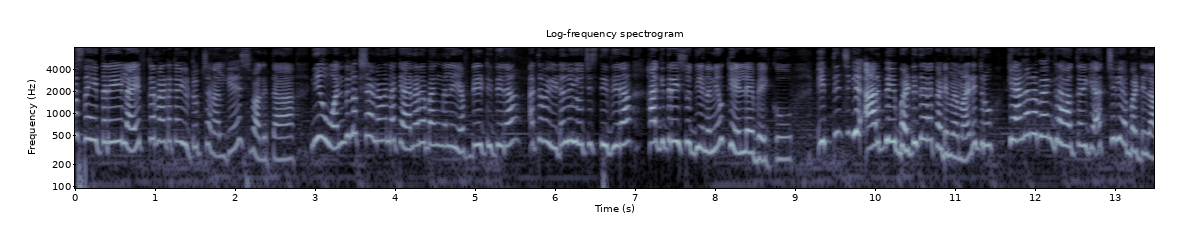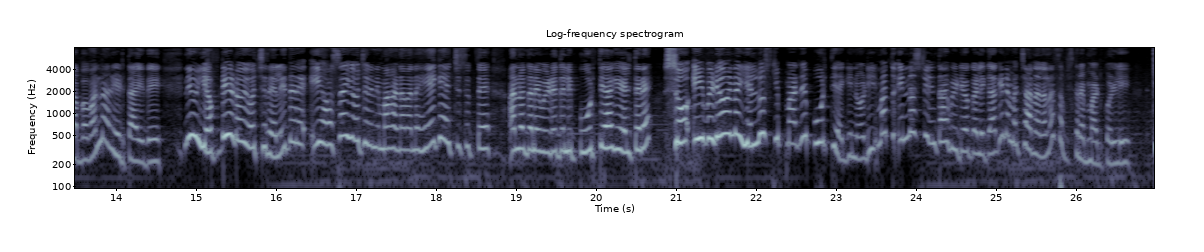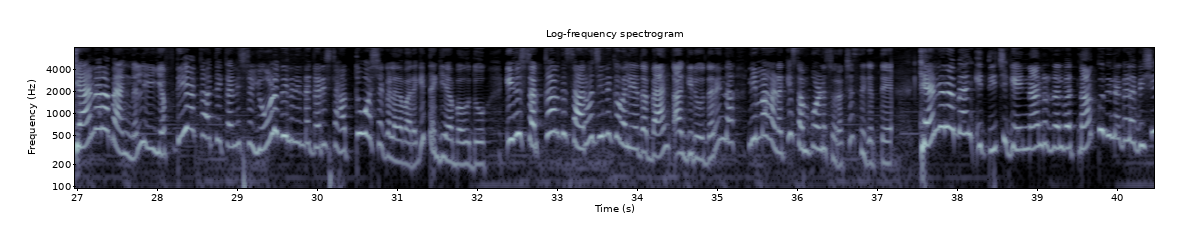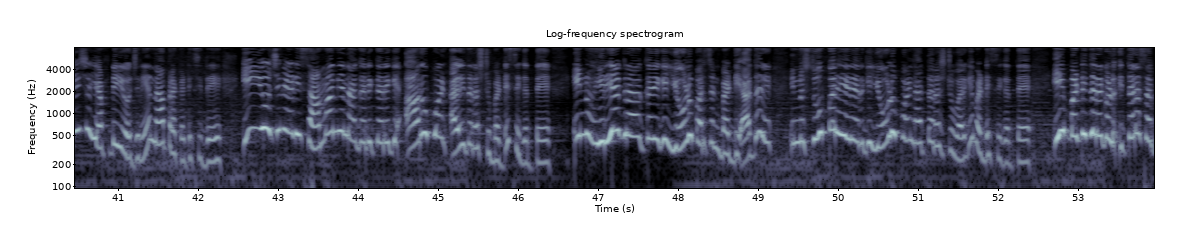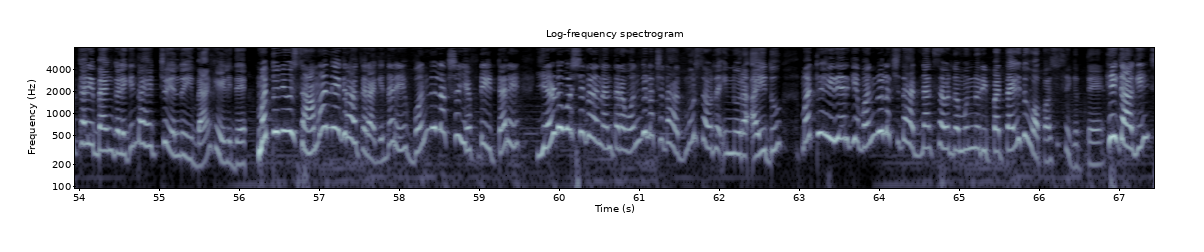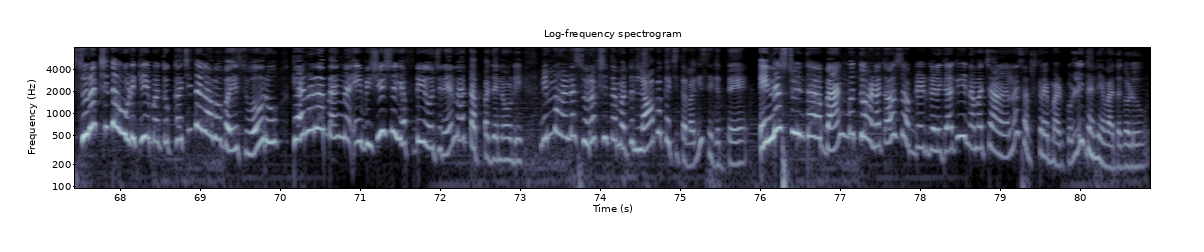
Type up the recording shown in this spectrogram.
ನಮಸ್ಕಾರ ಸ್ನೇಹಿತರೆ life Karnataka YouTube ಚಾನಲ್ಗೆ ಸ್ವಾಗತ. ನೀವು ಒಂದು ಲಕ್ಷ ಹಣವನ್ನ ಕೆನರಾ ಬ್ಯಾಂಕ್ನಲ್ಲಿ ಎಫ್ ಡಿ ಇಟ್ಟಿದ್ದೀರಾ? ಅಥವಾ ಇಡಲು ಯೋಚಿಸ್ತಿದ್ದೀರಾ? ಹಾಗಿದ್ರೆ ಈ ಸುದ್ದಿಯನ್ನು ನೀವು ಕೇಳಲೇಬೇಕು. ಇತ್ತೀಚೆಗೆ ಆರ್ ಬಿ ಐ ಬಡ್ಡಿ ದರ ಕಡಿಮೆ ಮಾಡಿದ್ರು ಕೆನರಾ ಬ್ಯಾಂಕ್ ಗ್ರಾಹಕರಿಗೆ ಅಚ್ಚರಿಯ ಬಡ್ಡಿ ಲಾಭವನ್ನ ನೀಡ್ತಾ ಇದೆ. ನೀವು ಎಫ್ ಡಿ ಇಡೋ ಯೋಚನೆಯಲ್ಲಿದ್ದರೆ ಈ ಹೊಸ ಯೋಜನೆ ನಿಮ್ಮ ಹಣವನ್ನ ಹೇಗೆ ಹೆಚ್ಚಿಸುತ್ತೆ ಅನ್ನೋದನ್ನ ವಿಡಿಯೋದಲ್ಲಿ ಪೂರ್ತಿಯಾಗಿ ಹೇಳ್ತೇನೆ. ಸೊ ಈ ವಿಡಿಯೋವನ್ನು ಎಲ್ಲೂ ಸ್ಕಿಪ್ ಮಾಡದೆ ಪೂರ್ತಿಯಾಗಿ ನೋಡಿ ಮತ್ತು ಇನ್ನಷ್ಟು ಇಂತಹ ವಿಡಿಯೋಗಳಿಗಾಗಿ ನಮ್ಮ ಚಾನಲ್ ಅನ್ನ ಸಬ್ಸ್ಕ್ರೈಬ್ ಮಾಡ್ಕೊಳ್ಳಿ. ಕೆನರಾ ಬ್ಯಾಂಕ್ನಲ್ಲಿ ಎಫ್ಡಿಐ ಖಾತೆ ಕನಿಷ್ಠ ಏಳು ದಿನದಿಂದ ಗರಿಷ್ಠ ಹತ್ತು ವರ್ಷಗಳವರೆಗೆ ತೆಗೆಯಬಹುದು. ಇದು ಸರ್ಕಾರದ ಸಾರ್ವಜನಿಕ ವಲಯದ ಬ್ಯಾಂಕ್ ಆಗಿರುವುದರಿಂದ ನಿಮ್ಮ ಹಣಕ್ಕೆ ಸಂಪೂರ್ಣ ಸುರಕ್ಷೆ ಸಿಗುತ್ತೆ. ಕೆನರಾ ಬ್ಯಾಂಕ್ ಇತ್ತೀಚೆಗೆ ನಾನೂರ ನಲವತ್ನಾಲ್ಕು ದಿನಗಳ ವಿಶೇಷ ಎಫ್ಡಿ ಯೋಜನೆಯನ್ನ ಪ್ರಕಟಿಸಿದೆ. ಈ ಯೋಜನೆಯಡಿ ಸಾಮಾನ್ಯ ನಾಗರಿಕರಿಗೆ ಆರು ಪಾಯಿಂಟ್ ಐದರಷ್ಟು ಬಡ್ಡಿ ಸಿಗುತ್ತೆ. ಇನ್ನು ಹಿರಿಯ ಗ್ರಾಹಕರಿಗೆ ಏಳು ಪರ್ಸೆಂಟ್ ಬಡ್ಡಿ ಆದರೆ ಇನ್ನು ಸೂಪರ್ ಹಿರಿಯರಿಗೆ ಏಳು ಪಾಯಿಂಟ್ ಹತ್ತರಷ್ಟು ವರೆಗೆ ಬಡ್ಡಿ ಸಿಗುತ್ತೆ. ಈ ಬಡ್ಡಿ ದರಗಳು ಇತರ ಸರ್ಕಾರಿ ಬ್ಯಾಂಕ್ಗಳಿಗಿಂತ ಹೆಚ್ಚು ಎಂದು ಈ ಬ್ಯಾಂಕ್ ಹೇಳಿದೆ. ಮತ್ತು ನೀವು ಸಾಮಾನ್ಯ ಗ್ರಾಹಕರಾಗಿದ್ದರೆ ಒಂದು ಲಕ್ಷ ಎಫ್ ಡಿ ಇಟ್ಟರೆ ಎರಡು ವರ್ಷಗಳ ನಂತರ ಒಂದು ಲಕ್ಷದ ಹದಿಮೂರು ಸಾವಿರದ ಇನ್ನೂರ ಐದು ಮತ್ತು ಹಿರಿಯರಿಗೆ ಒಂದು ಲಕ್ಷದ ಹದಿನಾಲ್ಕು ಸಾವಿರದ ಮುನ್ನೂರ ಇಪ್ಪತ್ತೈದು ವಾಪಸ್ಸು ಸಿಗುತ್ತೆ. ಹೀಗಾಗಿ ಸುರಕ್ಷಿತ ಹೂಡಿಕೆ ಮತ್ತು ಖಚಿತ ಲಾಭ ಬಯಸುವವರು ಕೆನರಾ ಬ್ಯಾಂಕ್ನ ಈ ವಿಶೇಷ ಎಫ್ ಡಿ ಯೋಜನೆಯನ್ನ ತಪ್ಪದೆ ನೋಡಿ. ನಿಮ್ಮ ಹಣ ಸುರಕ್ಷಿತ ಮತ್ತು ಲಾಭ ಖಚಿತವಾಗಿ ಸಿಗುತ್ತೆ. ಇನ್ನಷ್ಟು ಇಂತಹ ಬ್ಯಾಂಕ್ ಮತ್ತು ಹಣಕಾಸು ಅಪ್ಡೇಟ್ಗಳಿಗಾಗಿ ನಮ್ಮ ಚಾನೆಲ್ನ ಸಬ್ಸ್ಕ್ರೈಬ್ ಮಾಡಿಕೊಳ್ಳಿ. ಧನ್ಯವಾದಗಳು.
